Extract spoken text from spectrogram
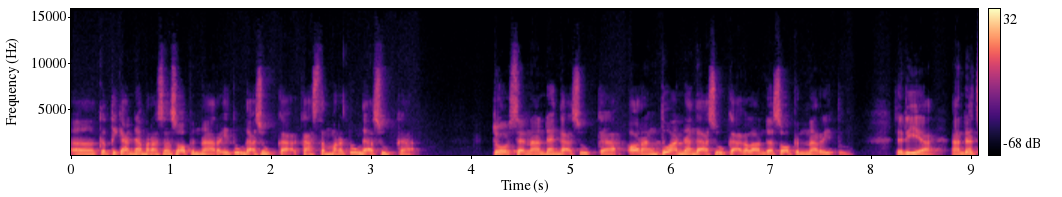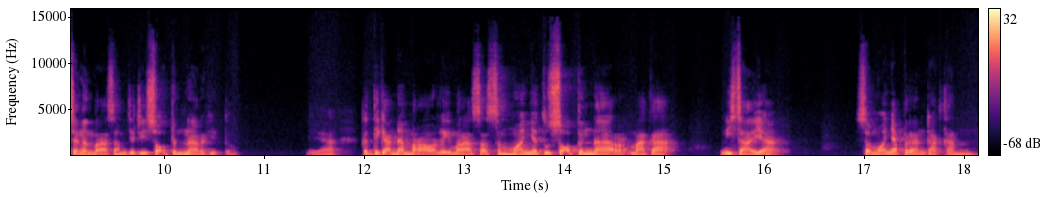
eh, ketika Anda merasa sok benar itu nggak suka, customer itu nggak suka dosen Anda nggak suka, orang tua Anda nggak suka kalau Anda sok benar itu. Jadi ya, Anda jangan merasa menjadi sok benar gitu. Ya, ketika Anda merawali merasa semuanya itu sok benar, maka niscaya semuanya berantakan.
